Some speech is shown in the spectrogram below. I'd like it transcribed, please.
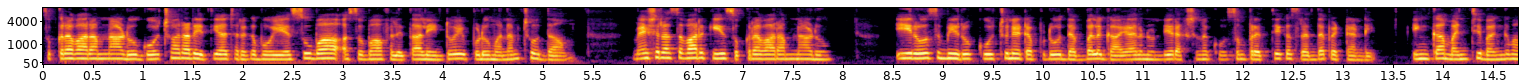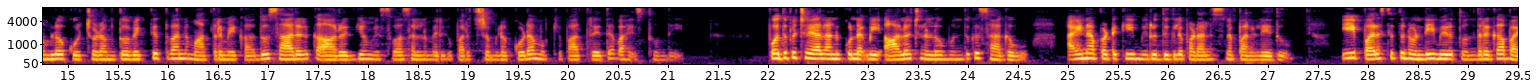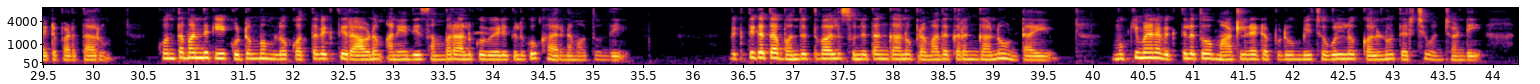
శుక్రవారం నాడు గోచార రీత్యా జరగబోయే శుభ అశుభ ఫలితాలేంటో ఇప్పుడు మనం చూద్దాం. మేషరాశి వారికి శుక్రవారం నాడు ఈ రోజు మీరు కూర్చునేటప్పుడు దెబ్బల గాయాల నుండి రక్షణ కోసం ప్రత్యేక శ్రద్ధ పెట్టండి. ఇంకా మంచి భంగిమంలో కూర్చోవడంతో వ్యక్తిత్వాన్ని మాత్రమే కాదు శారీరక ఆరోగ్యం విశ్వాసాలను మెరుగుపరచడంలో కూడా ముఖ్య పాత్ర అయితే వహిస్తుంది. పొదుపు చేయాలనుకున్న మీ ఆలోచనలు ముందుకు సాగవు. అయినప్పటికీ మీరు దిగులు పడాల్సిన పని లేదు. ఈ పరిస్థితి నుండి మీరు తొందరగా బయటపడతారు. కొంతమందికి కుటుంబంలో కొత్త వ్యక్తి రావడం అనేది సంబరాలకు వేడుకలకు కారణమవుతుంది. వ్యక్తిగత బంధుత్వాలు సున్నితంగాను ప్రమాదకరంగానూ ఉంటాయి. ముఖ్యమైన వ్యక్తులతో మాట్లాడేటప్పుడు మీ చెవులను కళ్ళను తెరిచి ఉంచండి.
